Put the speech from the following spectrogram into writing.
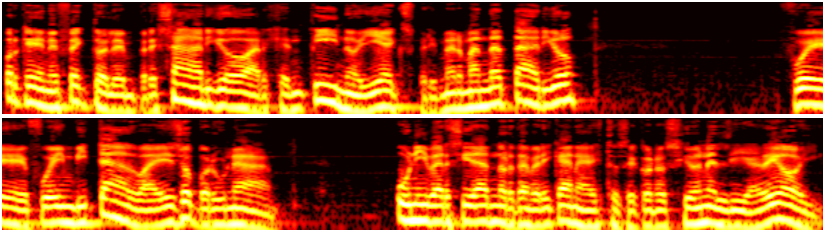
Porque en efecto el empresario argentino y ex primer mandatario fue, fue invitado a ello por una universidad norteamericana, esto se conoció en el día de hoy.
